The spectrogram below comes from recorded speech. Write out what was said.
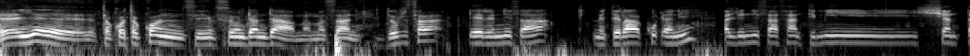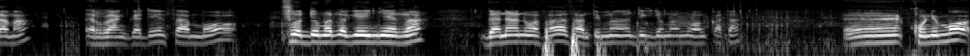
Eeyyee tokko tokkoon si ibsuu hin danda'ama masaani. Dursa dheerinni isaa meetira kudhanii, bal'inni isaa saantimii shantama, irraan gadeensa immoo soddomarra geenyeerra ganaan wafaa saantima digdama nu hanqata. Eh, Kun immoo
